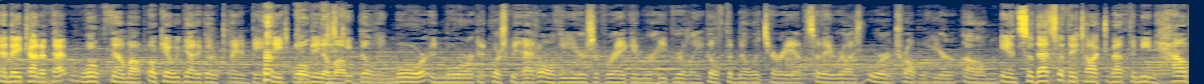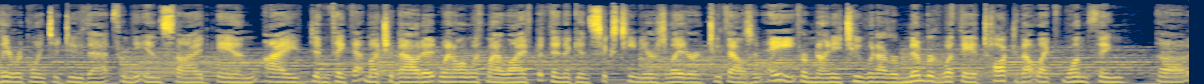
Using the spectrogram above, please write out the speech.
And they kind of that woke them up. Okay, we got to go to plan B. They, they just up. keep building more and more. And of course, we had all the years of Reagan where he'd really built the military up. So they realized we're in trouble here. Um, and so that's what they talked about the mean, how they were going to do that from the inside. And I didn't think that much about it, went on with my life. But then again, 16 years later in 2008 from 92, when I remembered what they had talked about, like one thing uh,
